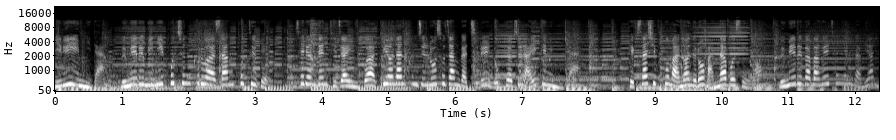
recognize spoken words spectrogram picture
1위입니다. 르메르 미니 포춘 크루아상 토트백. 세련된 디자인과 뛰어난 품질로 소장 가치를 높여줄 아이템입니다. 149만원으로 만나보세요. 르메르 가방을 찾는다면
